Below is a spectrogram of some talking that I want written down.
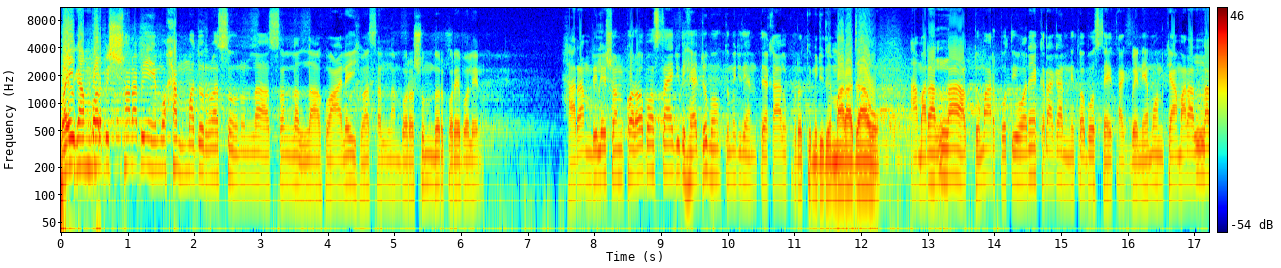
পৈগাম্বর বিশ্বনবী মুহাম্মাদুর রাসূলুল্লাহ সাল্লাল্লাহু আলাইহি ওয়াসাল্লাম বড় সুন্দর করে বলেন, হারাম রিলেশন করা অবস্থায় যদি হ্যাঁ যুবক তুমি যদি এতেকাল করো, তুমি যদি মারা যাও, আমার আল্লাহ তোমার প্রতি অনেক রাগান্বিত অবস্থায় থাকবেন, এমনকি আমার আল্লাহ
